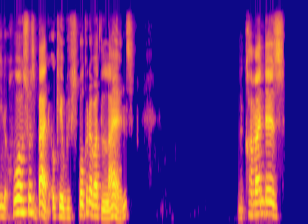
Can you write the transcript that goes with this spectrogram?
you know who else was bad? Okay, we've spoken about the Lions. The Commanders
